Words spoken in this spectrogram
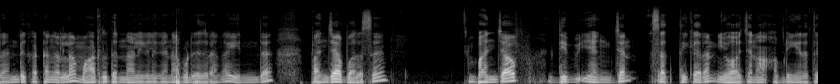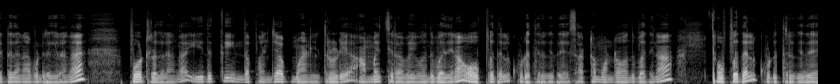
ரெண்டு கட்டங்களில் மாற்றுத்திறனாளிகளுக்கு என்ன பண்ணியிருக்கிறாங்க இந்த பஞ்சாப் அரசு பஞ்சாப் திவ்யங்ஜன் சக்திகரன் யோஜனா அப்படிங்கிற திட்டத்தை என்ன பண்ணியிருக்கிறாங்க போட்டிருக்கிறாங்க. இதுக்கு இந்த பஞ்சாப் மாநிலத்தினுடைய அமைச்சரவை வந்து பார்த்திங்கன்னா ஒப்புதல் கொடுத்துருக்குது. சட்டமன்றம் வந்து பார்த்திங்கன்னா ஒப்புதல் கொடுத்துருக்குது.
